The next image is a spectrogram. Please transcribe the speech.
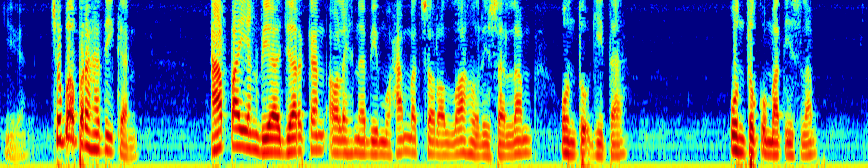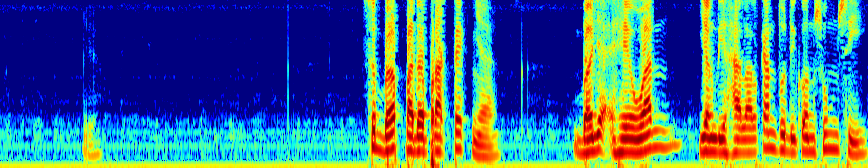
Ya. Coba perhatikan apa yang diajarkan oleh Nabi Muhammad SAW untuk kita, untuk umat Islam. Ya. Sebab pada prakteknya banyak hewan yang dihalalkan untuk dikonsumsi.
